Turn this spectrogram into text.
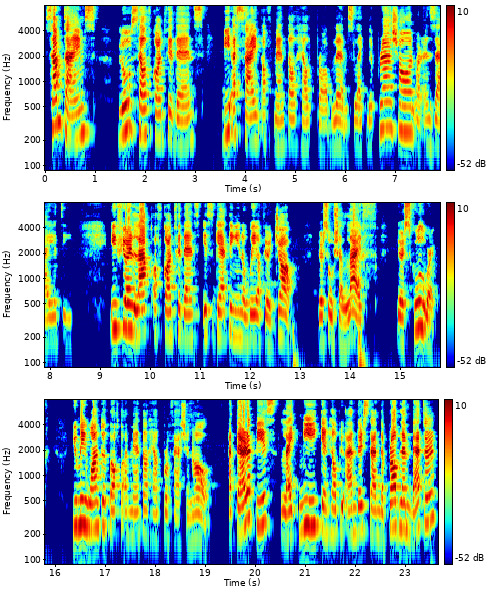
Sometimes, low self confidence be a sign of mental health problems like depression or anxiety. If your lack of confidence is getting in the way of your job, your social life, your schoolwork, you may want to talk to a mental health professional. A therapist like me can help you understand the problem better,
